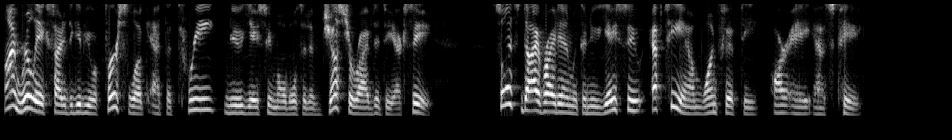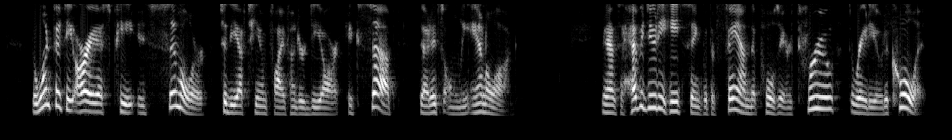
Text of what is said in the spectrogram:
I'm really excited to give you a first look at the three new Yaesu mobiles that have just arrived at DXE. So let's dive right in with the new Yaesu FTM 150 RASP. The 150 RASP is similar to the FTM 500DR, except that it's only analog. It has a heavy-duty heatsink with a fan that pulls air through the radio to cool it.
